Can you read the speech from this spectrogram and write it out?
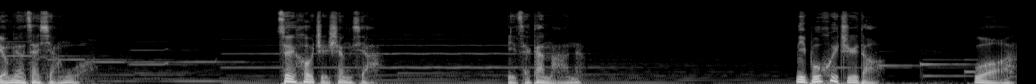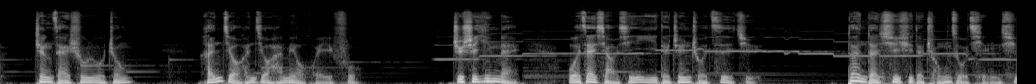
有没有在想我？最后只剩下你在干嘛呢？你不会知道，我正在输入中，很久很久还没有回复，只是因为我在小心翼翼的斟酌字句，断断续续的重组情绪。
